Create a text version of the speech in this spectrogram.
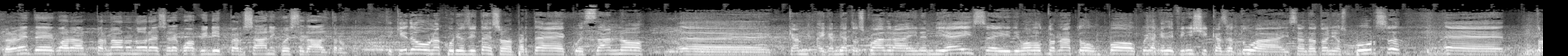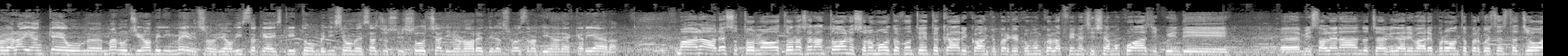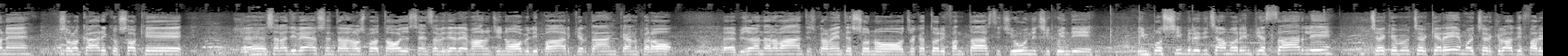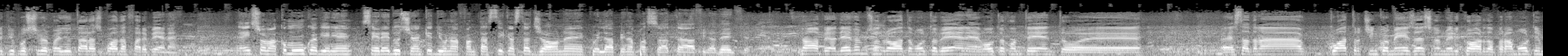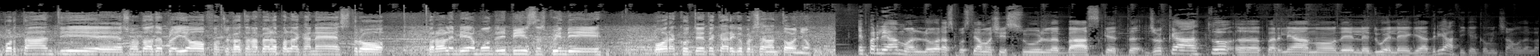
veramente guarda, per me è un onore essere qua, quindi per Sani questo ed altro. Ti chiedo una curiosità, insomma, per te quest'anno eh, cambi- hai cambiato squadra in NBA, sei di nuovo tornato un po' quella che definisci casa tua, i San Antonio Spurs, eh, troverai anche un Manu Ginobili in me, insomma, abbiamo visto che hai scritto un bellissimo messaggio sui social in onore della sua straordinaria carriera. Ma no, adesso torno, torno a San Antonio, sono molto contento e carico anche perché comunque alla fine ci siamo quasi, quindi eh, mi sto allenando, cerco di arrivare pronto per questa stagione, sono carico, so che eh, sarà diverso entrare nello spogliatoio senza vedere Manu Ginobili, Parker, Duncan, però eh, bisogna andare avanti, sicuramente sono giocatori fantastici, unici, quindi impossibile diciamo rimpiazzarli, Cerche, cercheremo e cercherò di fare il più possibile per aiutare la squadra a fare bene. E insomma, comunque vieni, sei reduce anche di una fantastica stagione, quella appena passata a Filadelfia. No, a Filadelfia mi sono trovato molto bene, molto contento. E è stata una 4-5 mesi, adesso non mi ricordo, però molto importanti. sono andato ai playoff, ho giocato una bella pallacanestro, però l'NBA è un mondo di business, quindi ora contento e carico per San Antonio. E parliamo allora, spostiamoci sul basket giocato, eh, parliamo delle due leghe adriatiche, cominciamo dalla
